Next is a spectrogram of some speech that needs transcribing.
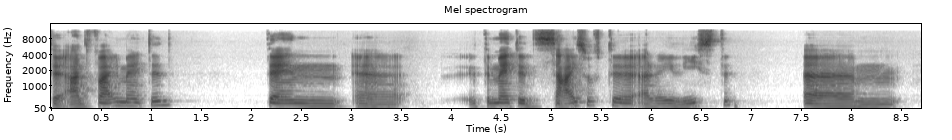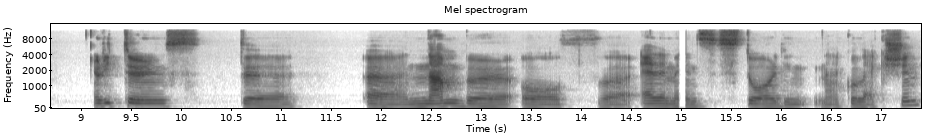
the add file method. Then uh, the method size of the array list um, returns the uh, number of uh, elements stored in a collection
